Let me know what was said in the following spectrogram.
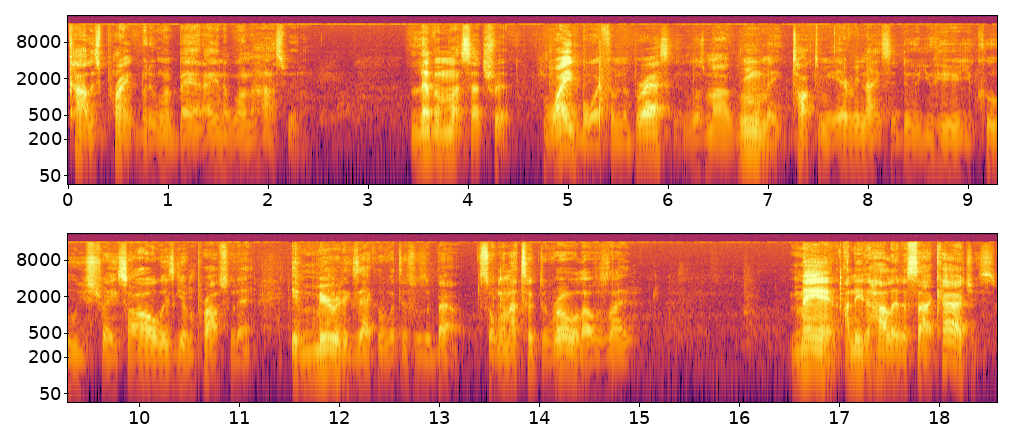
College prank, but it went bad. I ended up going to the hospital. 11 months I tripped. White boy from Nebraska was my roommate. Talked to me every night. Said, "Dude, you here? You cool? You straight?" So I always give him props for that. It mirrored exactly what this was about. So when I took the role, I was like, "Man, I need to holler at a psychiatrist,"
